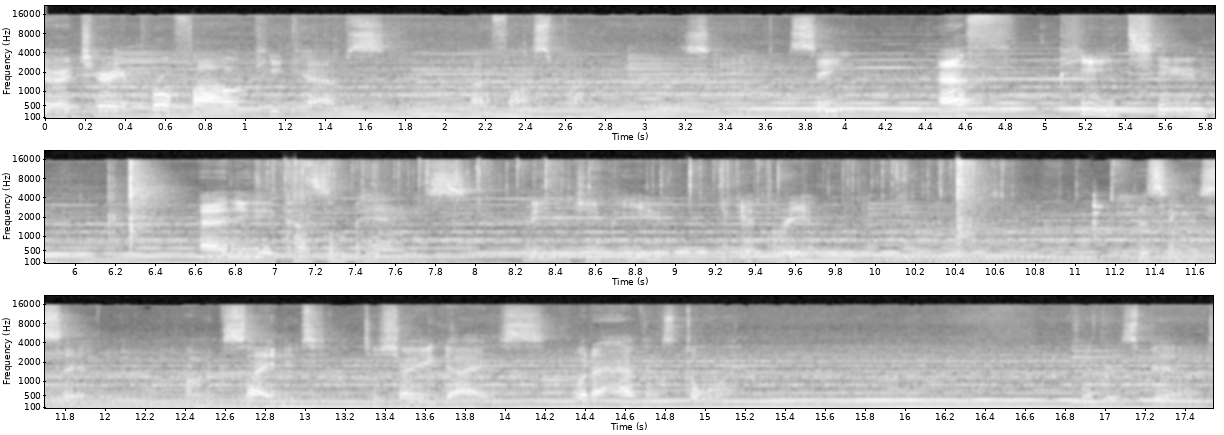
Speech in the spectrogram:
There are cherry profile keycaps by FunSpot. So you can see FP2 and you get custom pins with your GPU. You get three of them. This thing is sick. I'm excited to show you guys what I have in store for this build.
